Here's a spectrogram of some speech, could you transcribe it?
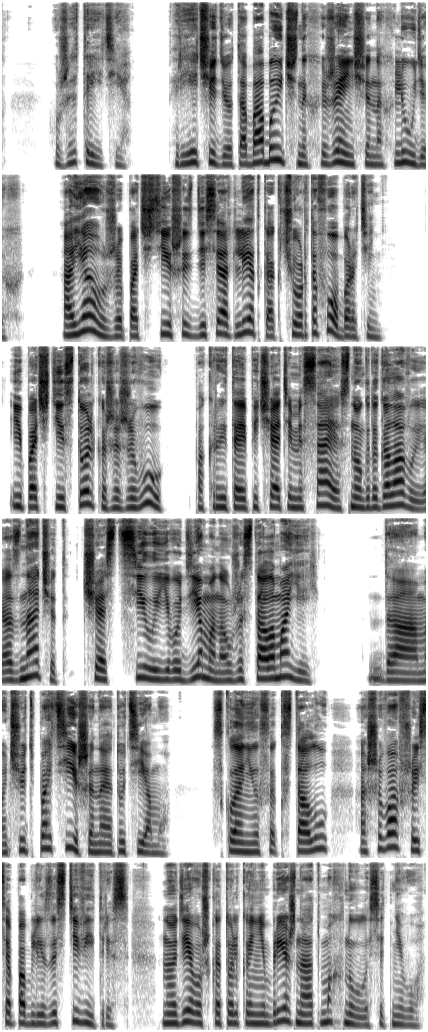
Уже третья. Речь идет об обычных женщинах, людях. А я уже почти 60 лет как чертов оборотень. И почти столько же живу, покрытая печатями Сая с ног до головы, а значит, часть силы его демона уже стала моей. Да, мы чуть потише на эту тему. Склонился к столу, ошивавшийся поблизости Витрис, но девушка только небрежно отмахнулась от него.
